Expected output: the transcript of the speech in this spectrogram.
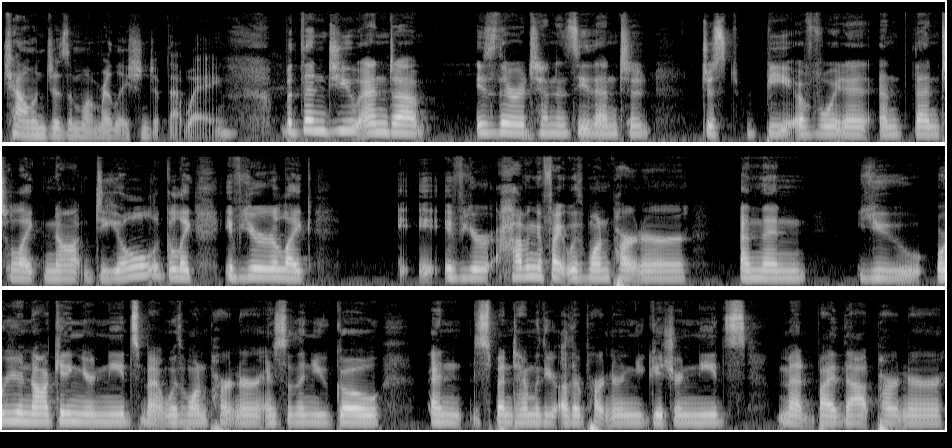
challenges in one relationship that way. But then do you end up is there a tendency then to just be avoidant and then to like not deal like if you're like if you're having a fight with one partner and then you or you're not getting your needs met with one partner and so then you go and spend time with your other partner and you get your needs met by that partner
